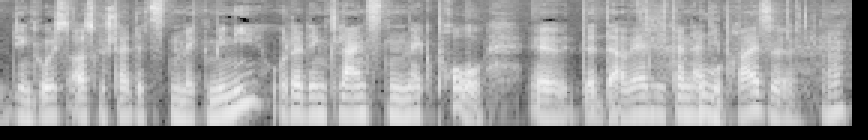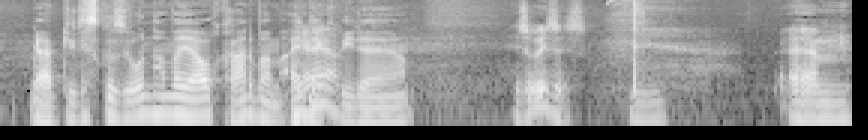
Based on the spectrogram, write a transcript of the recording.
den größt ausgestattetsten Mac Mini oder den kleinsten Mac Pro? Äh, da, da werden sich dann halt Oh. die Preise. Ne? Ja, die Diskussion haben wir ja auch gerade beim iMac ja. wieder, ja. So ist es. Ähm,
